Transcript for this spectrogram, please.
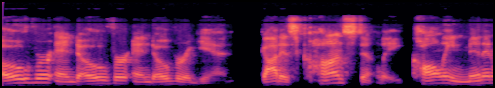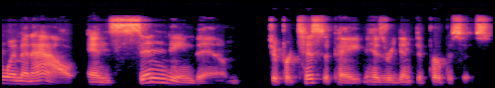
Over and over and over again, God is constantly calling men and women out and sending them to participate in his redemptive purposes.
